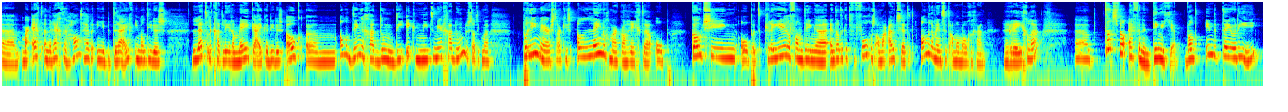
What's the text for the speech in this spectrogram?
Um, maar echt een rechterhand hebben in je bedrijf. Iemand die dus letterlijk gaat leren meekijken. Die dus ook um, allemaal dingen gaat doen die ik niet meer ga doen. Dus dat ik me primair strakjes alleen nog maar kan richten op coaching, op het creëren van dingen. En dat ik het vervolgens allemaal uitzet. Dat andere mensen het allemaal mogen gaan regelen. Uh, dat is wel even een dingetje. Want in de theorie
